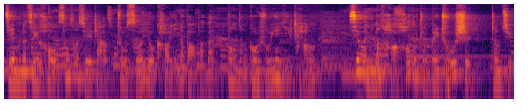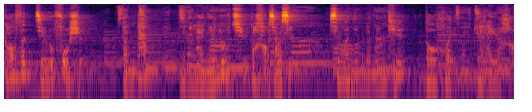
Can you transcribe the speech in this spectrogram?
节目的最后，松松学长祝所有考研的宝宝们都能够如愿以偿，希望你们好好的准备初试，争取高分进入复试，等待你们来年录取的好消息。希望你们的明天都会越来越好。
